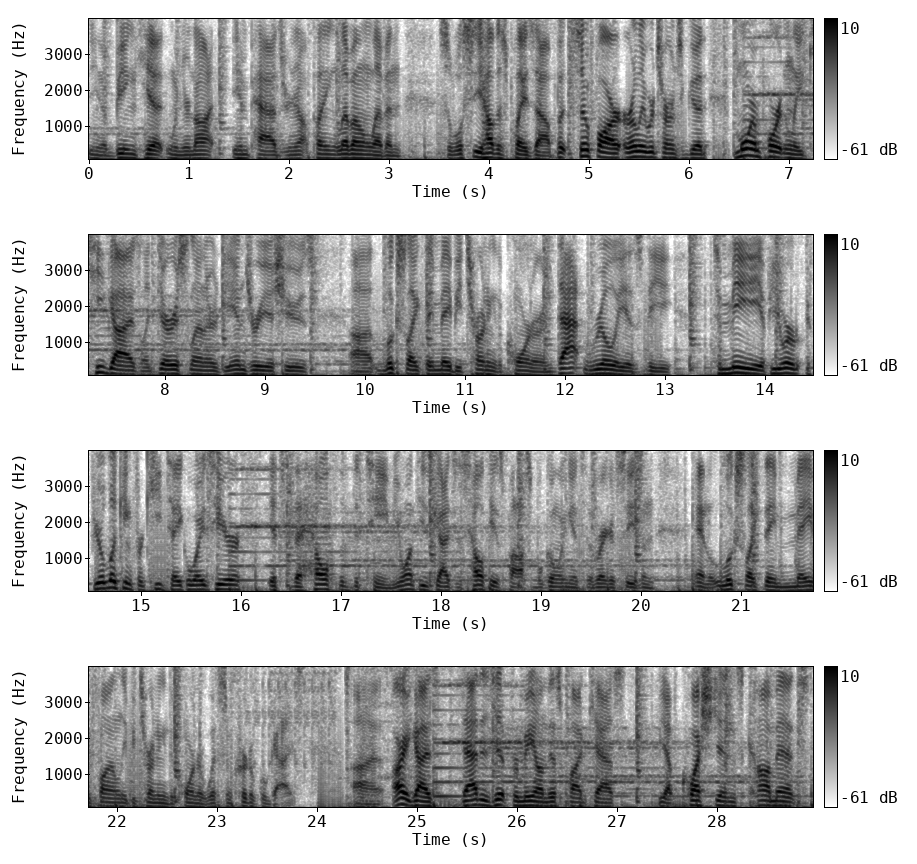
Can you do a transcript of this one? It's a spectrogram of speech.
you know, being hit, when you're not in pads, or you're not playing 11 on 11. So we'll see how this plays out. But so far, early returns are good. More importantly, key guys like Darius Leonard, the injury issues, uh, looks like they may be turning the corner, and that really is the to me, if you're if you're looking for key takeaways here, it's the health of the team. You want these guys as healthy as possible going into the regular season, and it looks like they may finally be turning the corner with some critical guys. Uh, all right, guys, that is it for me on this podcast. If you have questions, comments,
